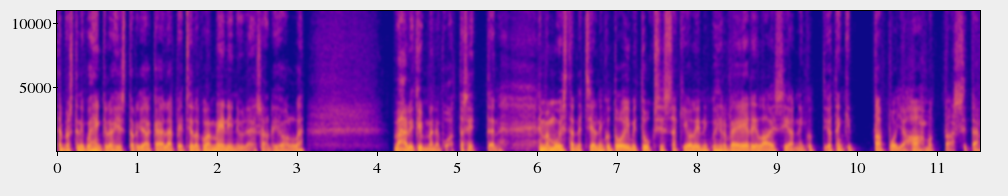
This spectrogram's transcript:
tämmöistä niin kuin henkilöhistoriaa käy läpi, että silloin kun mä menin Yleisradiolle vähän yli kymmenen vuotta sitten, niin mä muistan, että siellä niin kuin toimituksissakin oli niin kuin hirveän erilaisia niin kuin jotenkin tapoja hahmottaa sitä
